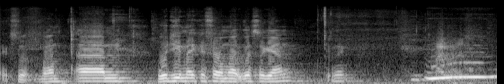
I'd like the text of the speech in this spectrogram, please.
Excellent. Well, um, would you make a film like this again, do you think?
